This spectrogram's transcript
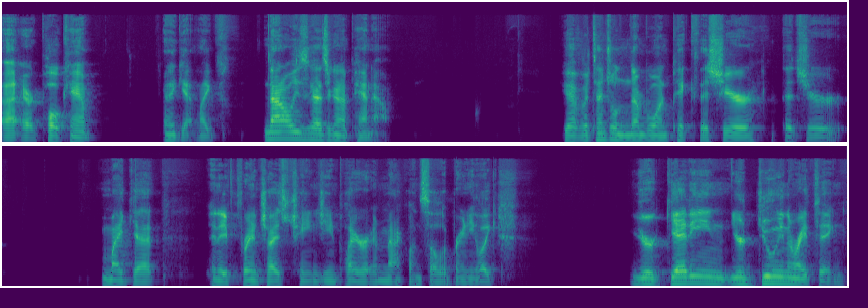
uh, Eric Pohlkamp. And again, like not all these guys are going to pan out. You have a potential number one pick this year that you might get in a franchise changing player in Macklin Celebrini. Like you're getting, you're doing the right thing.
